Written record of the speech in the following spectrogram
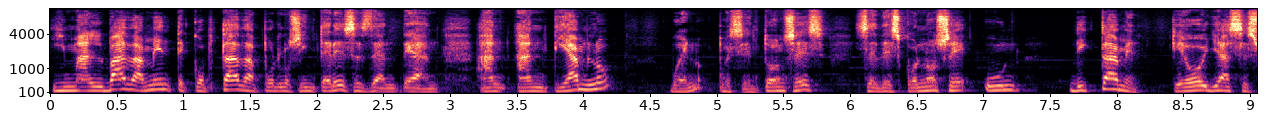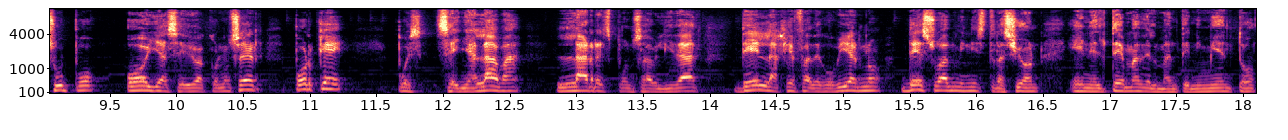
y malvadamente cooptada por los intereses de anti-AMLO, bueno, pues entonces se desconoce un dictamen que hoy ya se supo, hoy ya se dio a conocer. ¿Por qué? Pues señalaba la responsabilidad de la jefa de gobierno, de su administración en el tema del mantenimiento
